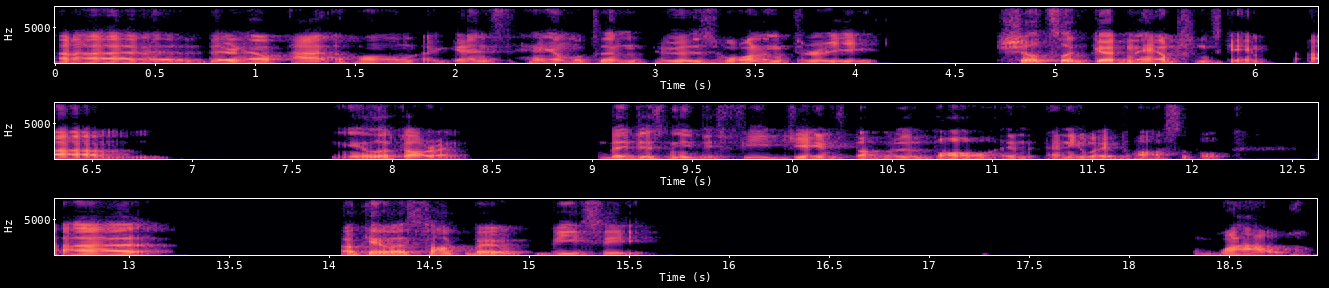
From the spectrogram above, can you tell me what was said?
Uh, they're now at home against Hamilton, who is one and three. Shiltz looked good in Hamilton's game. Um, he looked all right. They just need to feed James Butler the ball in any way possible. Uh, okay, let's talk about BC. Wow.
